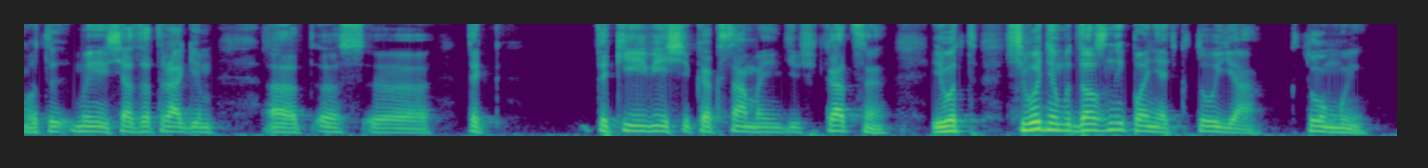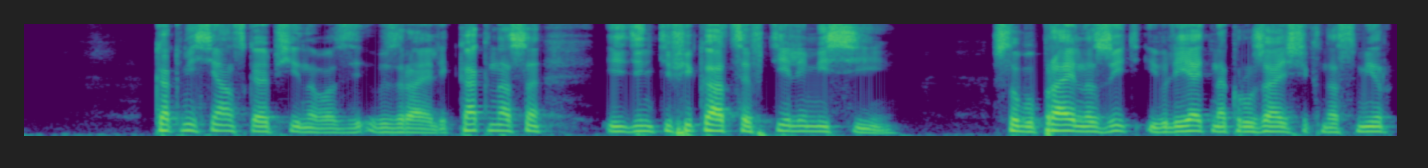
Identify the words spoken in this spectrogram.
вот мы сейчас затрагиваем а, а, так, такие вещи, как самоидентификация. И вот сегодня мы должны понять, кто я, кто мы, как мессианская община в Израиле, как наша идентификация в теле Мессии, чтобы правильно жить и влиять на окружающих нас мир,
